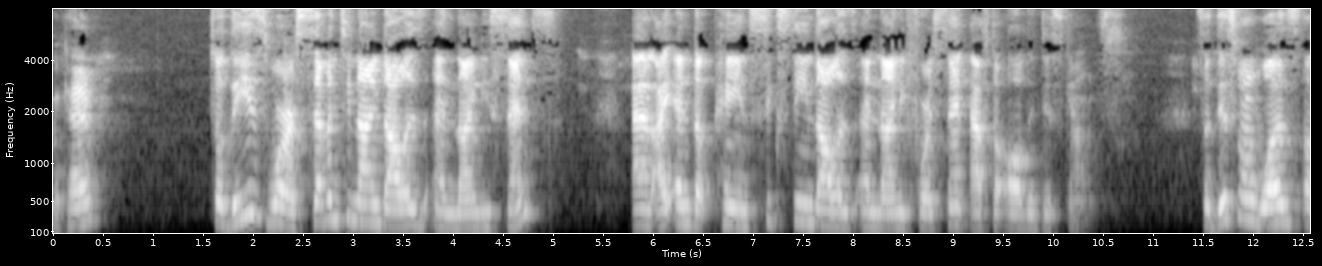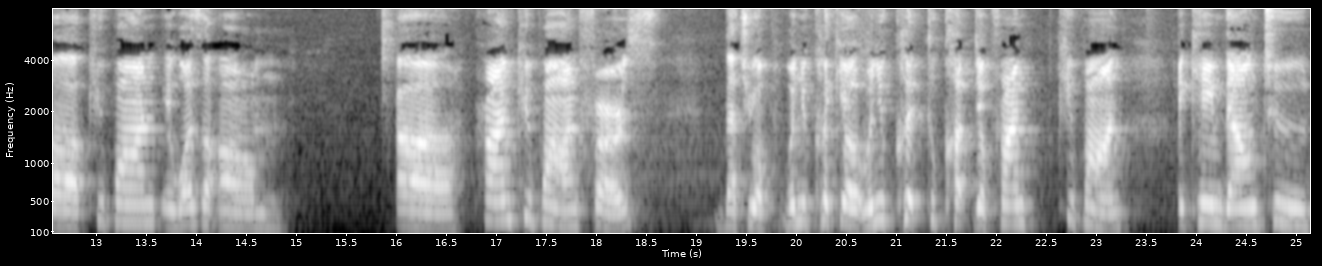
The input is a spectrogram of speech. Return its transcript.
Okay. So these were $79.90 and I end up paying $16.94 after all the discounts. So this one was a coupon. It was a um uh prime coupon first that you when you click your when you click to cut your prime coupon it came down to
